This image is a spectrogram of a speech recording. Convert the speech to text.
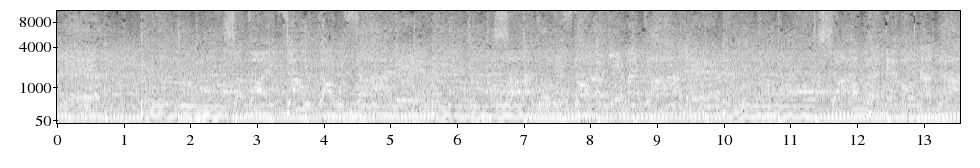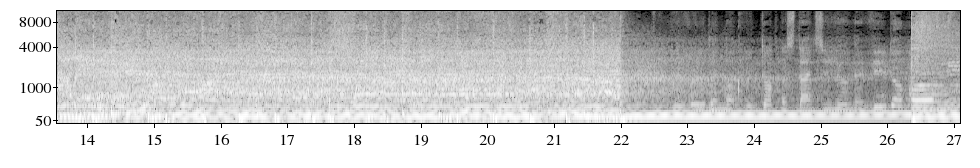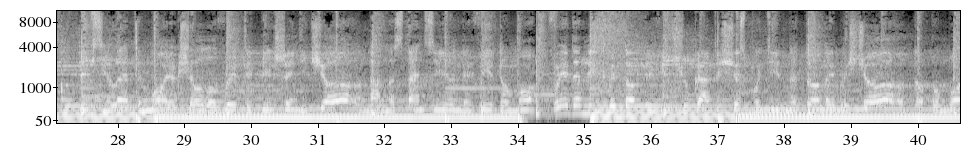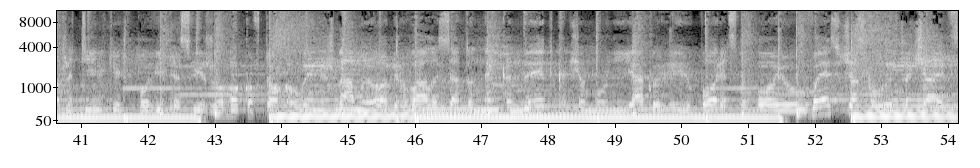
Невідомо Куди всі летимо, якщо ловити більше нічого? Нам на станцію невідомо. Виданий квиток, де відшукати щось подібне до найближчого. Допоможе тільки повітря свіжого ковто Коли між нами обірвалася тоненька нитка Чому ніяковію поряд з тобою Весь час, коли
